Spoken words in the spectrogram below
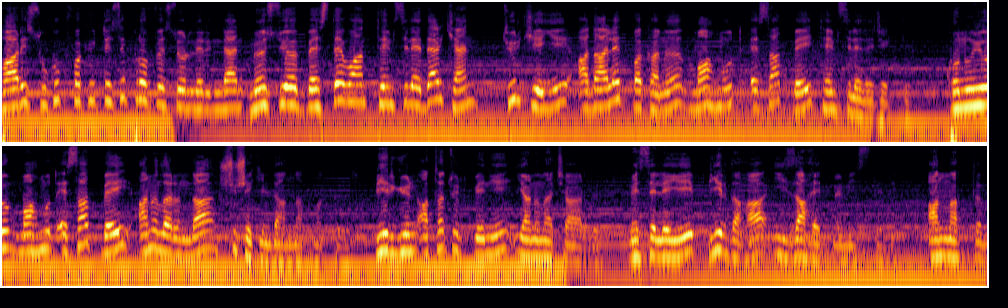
Paris Hukuk Fakültesi profesörlerinden Monsieur Bestevant temsil ederken Türkiye'yi Adalet Bakanı Mahmut Esat Bey temsil edecekti. Konuyu Mahmut Esat Bey anılarında şu şekilde anlatmaktadır. Bir gün Atatürk beni yanına çağırdı. Meseleyi bir daha izah etmemi istedi. Anlattım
